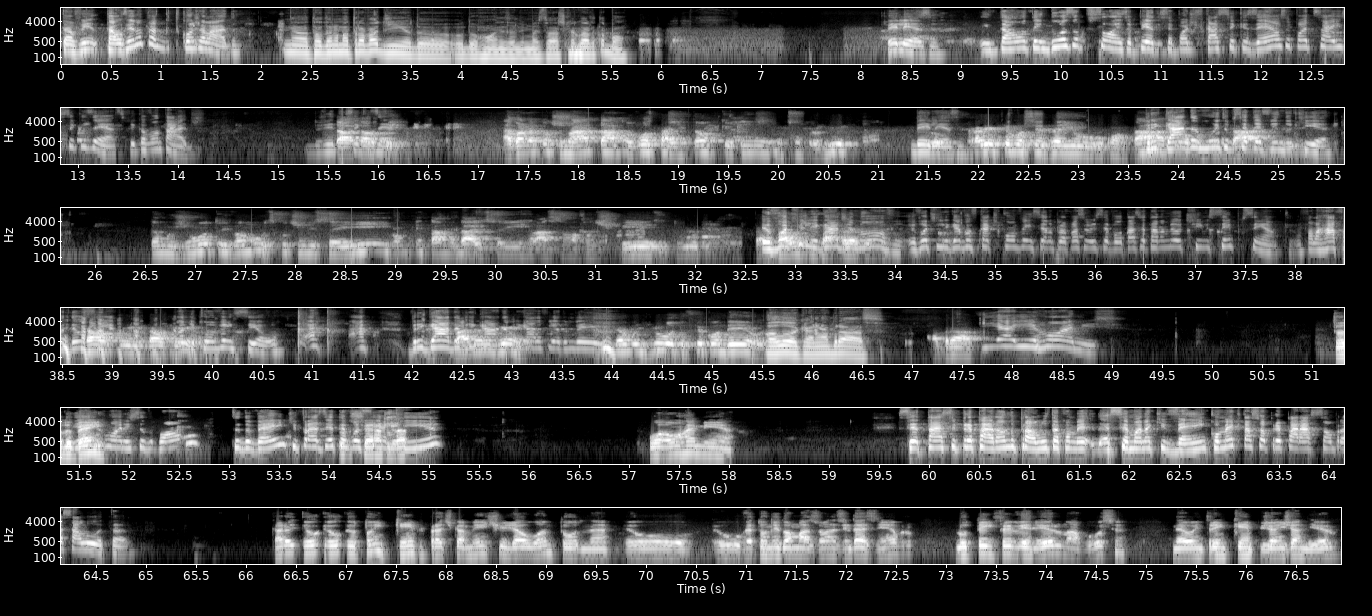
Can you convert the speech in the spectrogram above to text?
Tá ouvindo, tá ouvindo ou tá congelado? Não, tá dando uma travadinha do, do Rones ali, mas eu acho que agora tá bom. Beleza. Então tem duas opções, Pedro. Você pode ficar se você quiser ou você pode sair se você quiser. Fica à vontade. Do jeito tá, que você tá, quiser. Okay. Agora vai continuar, tá? Eu vou sair então, porque eu tenho um compromisso. Beleza. agradecer vocês aí o, o contato. Obrigada muito por você ter vindo aqui. Tamo junto e vamos discutindo isso aí, vamos tentar mudar isso aí em relação a fonte de peso, tudo. Eu vou te ligar de novo. Eu vou te ligar, vou ficar te convencendo. Para a próxima vez que você voltar, você está no meu time 100%. Vou falar, Rafa, deu tá certo. Okay, tá okay. Ela me convenceu. obrigada, Valeu, obrigada, gente. obrigada, Pedro. Um beijo. Tamo junto, fica com Deus. Falou, cara, um abraço. Abraço. E aí, Rones? Tudo e bem? E aí, Rones, tudo bom? Tudo bem? Que prazer ter tudo você certo, aqui. A honra é minha. Você está se preparando para a luta é, semana que vem. Como é que está a sua preparação para essa luta? Cara, eu, eu, eu tô em camp praticamente já o ano todo, né? Eu, eu retornei do Amazonas em dezembro, lutei em fevereiro na Rússia, né? Eu entrei em camp já em janeiro.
